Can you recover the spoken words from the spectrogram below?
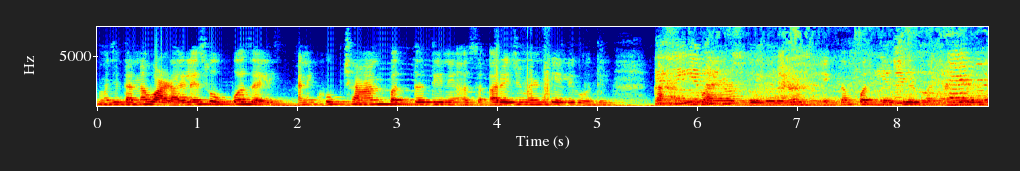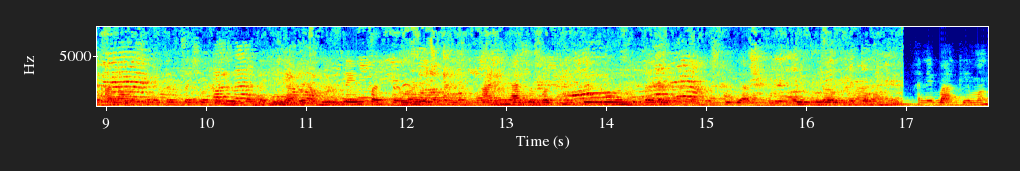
म्हणजे त्यांना वाढायला सोपं जाईल आणि खूप छान पद्धतीने असं अरेंजमेंट केली होती. काही वायात गेलेलं एकदम पद्धतशीरपणे. आणि त्यांनी अनाउन्समेंटच तशी केली होती. आपली प्लेन पत्रवाळी आणि ह्यासोबत द्रोण सुद्धा आणि बाकी मग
